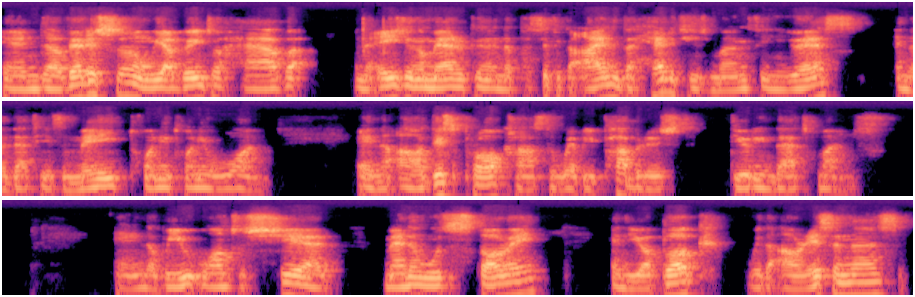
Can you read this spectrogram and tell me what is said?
And uh, very soon we are going to have an Asian American and the Pacific Island Heritage Month in the US, and that is May 2021. And uh, this broadcast will be published during that month. And we want to share Madam Wu's story and your book with our listeners.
